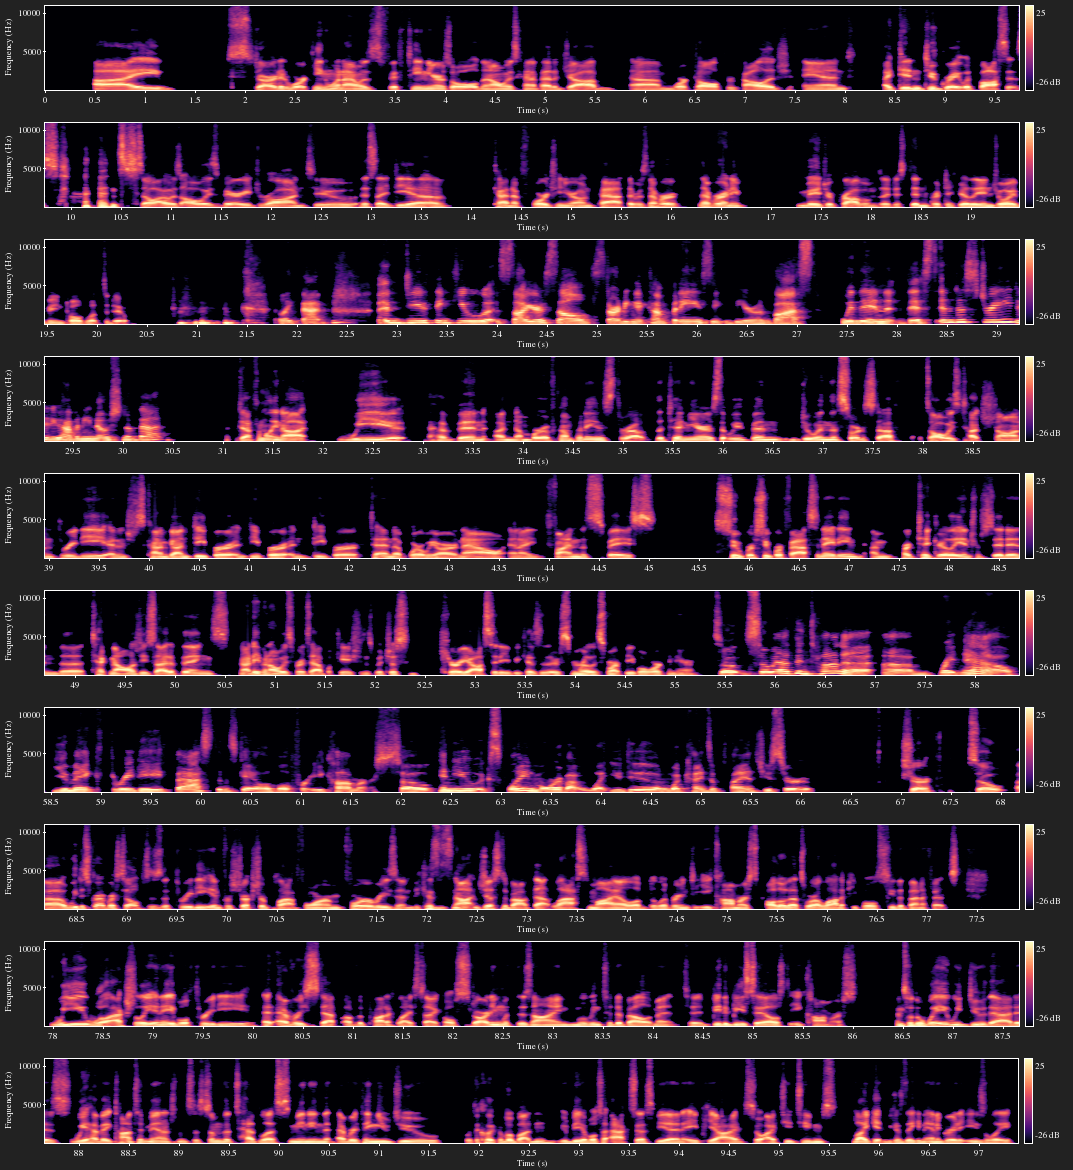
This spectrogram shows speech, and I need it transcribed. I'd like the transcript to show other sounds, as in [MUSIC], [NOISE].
I started working when I was 15 years old and always kind of had a job, um, worked all through college, and I didn't do great with bosses. [LAUGHS] and so I was always very drawn to this idea of kind of forging your own path. There was never never any major problems. I just didn't particularly enjoy being told what to do. [LAUGHS] I like that. And do you think you saw yourself starting a company so you could be your own boss within this industry? Did you have any notion of that? Definitely not. We have been a number of companies throughout the 10 years that we've been doing this sort of stuff. It's always touched on 3D and it's just kind of gone deeper and deeper and deeper to end up where we are now. And I find the space super super fascinating. I'm particularly interested in the technology side of things not even always for its applications but just curiosity because there's some really smart people working here. So so at ventana um, right now you make 3d fast and scalable for e-commerce. So can you explain more about what you do and what kinds of clients you serve Sure. So uh, we describe ourselves as a 3D infrastructure platform for a reason, because it's not just about that last mile of delivering to e-commerce, although that's where a lot of people see the benefits. We will actually enable 3D at every step of the product lifecycle, starting with design, moving to development, to B2B sales, to e-commerce. And so the way we do that is we have a content management system that's headless, meaning that everything you do with the click of a button, you'd be able to access via an API. So IT teams like it because they can integrate it easily.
